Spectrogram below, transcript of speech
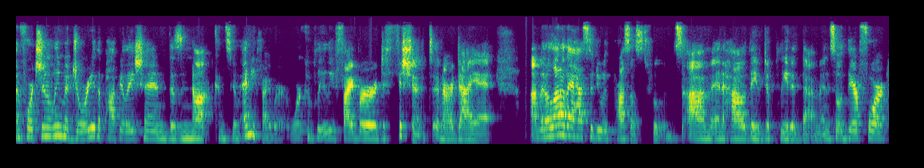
Unfortunately, majority of the population does not consume any fiber. We're completely fiber deficient in our diet. Um, and a lot of that has to do with processed foods um, and how they've depleted them. And so, therefore,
